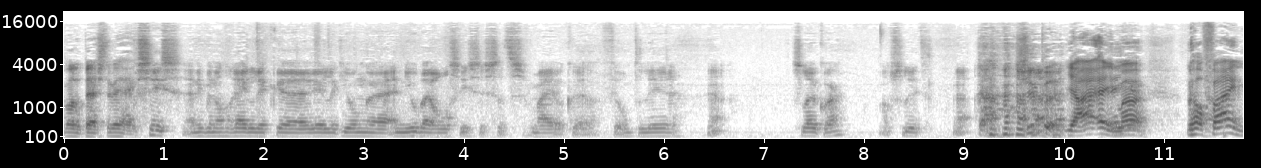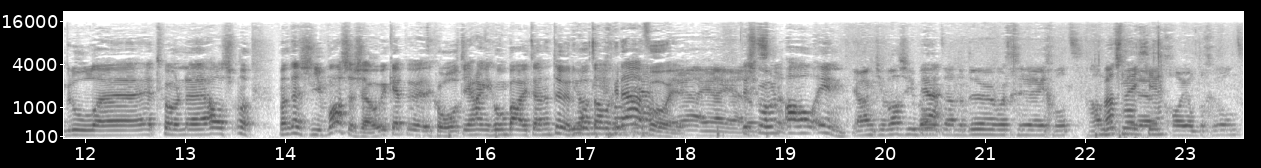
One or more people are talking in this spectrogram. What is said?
wat het beste werkt. Precies. En ik ben nog redelijk, redelijk jong en nieuw bij Olsies, dus dat is voor mij ook veel om te leren. Ja. Dat is leuk hoor, absoluut. Ja. Ja, super. Ja, hey, maar wel fijn. Ik bedoel, eh, het gewoon eh, alles. Want, want dat is je wassen zo. Ik heb eh, gehoord, die hang je gewoon buiten aan de deur. Dat wordt allemaal gedaan Ja, voor je. Ja, ja, ja. het is gewoon al in. Je hangt je was hier buiten aan de deur, wordt geregeld. Handdoekje, Wasnetje. gooi je op de grond.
